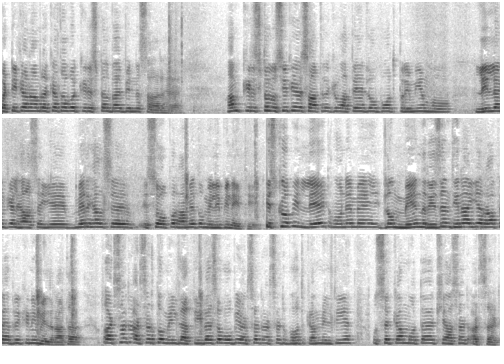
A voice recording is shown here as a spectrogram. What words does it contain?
पट्टी का नाम रखा था, वो क्रिस्टल बाय बिन नसार है। हम क्रिस्टल उसी के साथ रखवाते हैं जो बहुत प्रीमियम हो। लीलन के लिहाज से ये मेरे ख्याल से इससे ऊपर हमें तो मिली भी नहीं थी। इसको भी लेट होने में जो मेन रीजन थी ना, ये रॉ फैब्रिक नहीं मिल रहा था। अड़सठ अड़सठ तो मिल जाती। है वैसे वो भी अड़सठ अड़सठ बहुत कम मिलती है। उससे कम होता है छियासठ, अड़सठ।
